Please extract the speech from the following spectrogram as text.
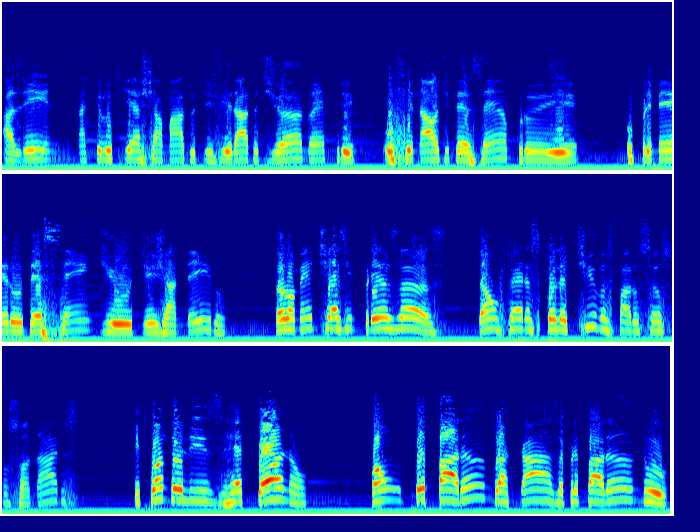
ali naquilo que é chamado de virada de ano entre o final de dezembro e o primeiro decêndio de janeiro. Normalmente as empresas dão férias coletivas para os seus funcionários e quando eles retornam vão preparando a casa, preparando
